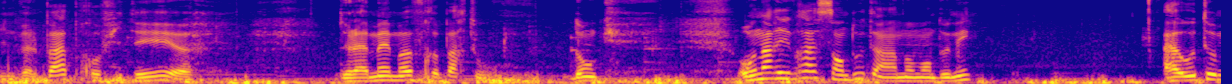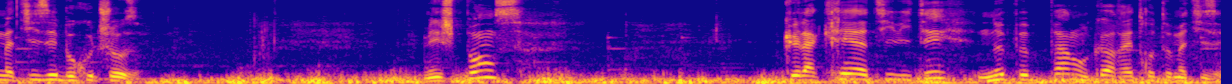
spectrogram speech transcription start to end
Ils ne veulent pas profiter euh, de la même offre partout. Donc, on arrivera sans doute à un moment donné à automatiser beaucoup de choses. Mais je pense que la créativité ne peut pas encore être automatisée.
